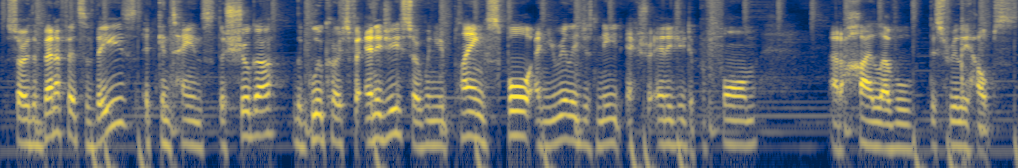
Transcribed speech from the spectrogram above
So the benefits of these, it contains the sugar, the glucose for energy. So when you're playing sport and you really just need extra energy to perform at a high level, this really helps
